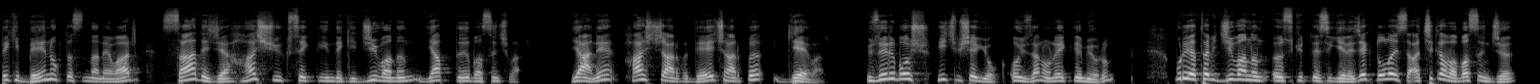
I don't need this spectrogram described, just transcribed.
Peki B noktasında ne var? Sadece H yüksekliğindeki civanın yaptığı basınç var. Yani H çarpı D çarpı G var. Üzeri boş hiçbir şey yok. O yüzden onu eklemiyorum. Buraya tabii civanın öz kütlesi gelecek. Dolayısıyla açık hava basıncı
